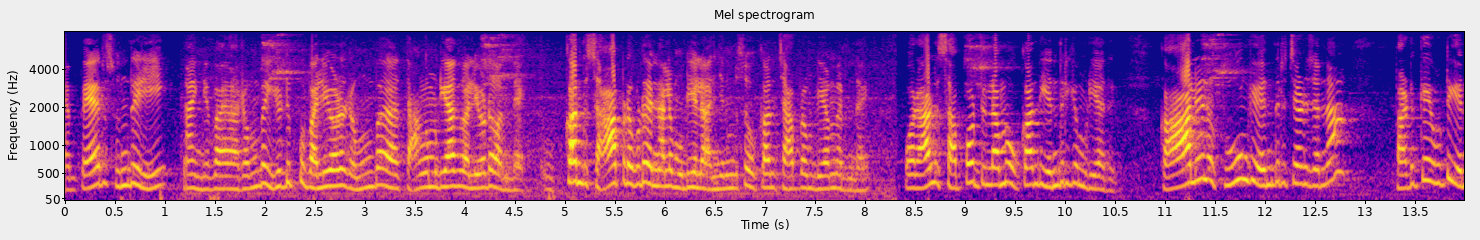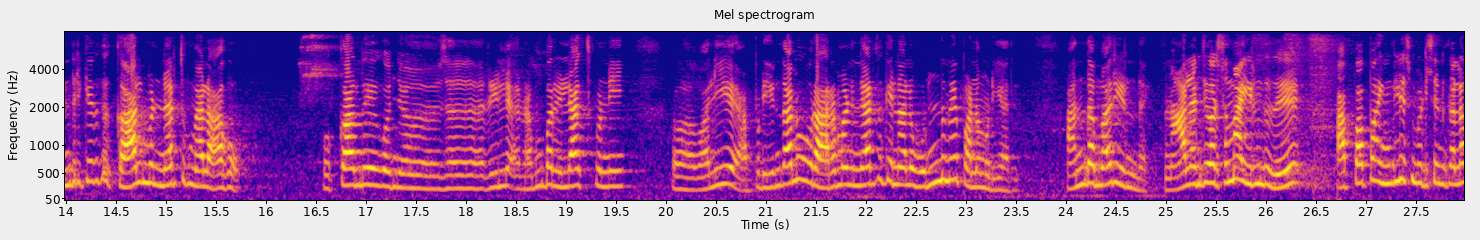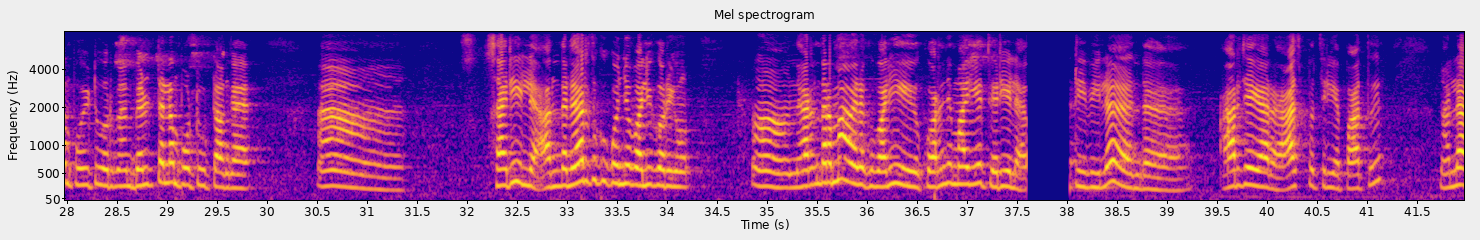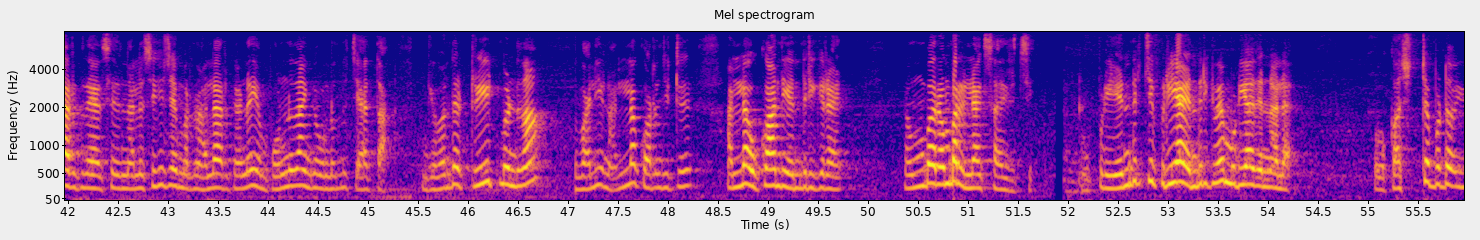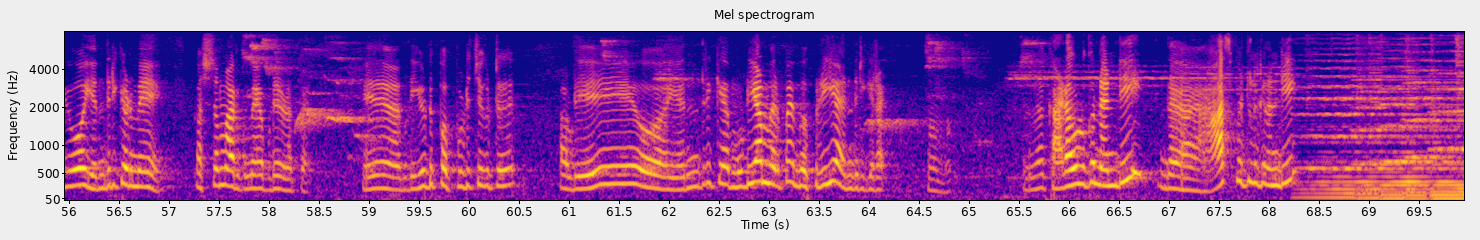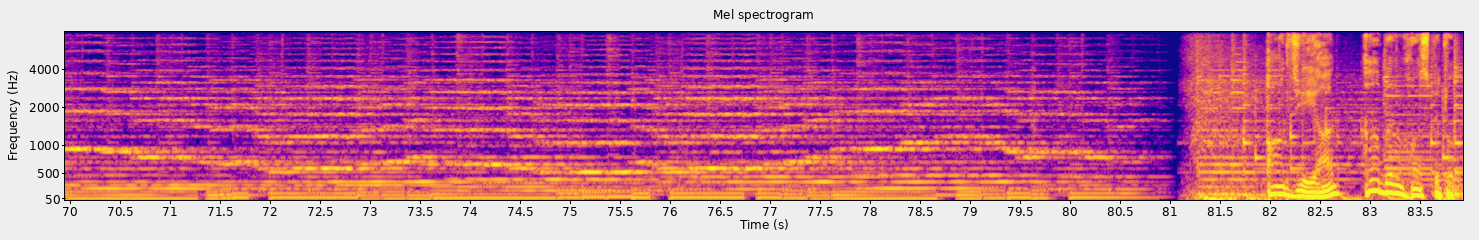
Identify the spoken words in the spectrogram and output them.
என் பேர் சுந்தரி. நான் இங்கே ரொம்ப இடுப்பு வலியோட ரொம்ப தாங்க முடியாத வலியோடு வந்தேன். உட்காந்து சாப்பிட கூட என்னால் முடியலை. அஞ்சு நிமிஷம் உட்காந்து சாப்பிட முடியாமல் இருந்தேன். ஒரு ஆள் சப்போர்ட் இல்லாமல் உட்காந்து எந்திரிக்க முடியாது. காலையில் தூங்கி எந்திரிச்சேன்னு சொன்னால் படுக்கையை விட்டு எந்திரிக்கிறதுக்கு கால் மணி நேரத்துக்கு மேலே ஆகும். உட்காந்து கொஞ்சம் ரிலே ரொம்ப ரிலாக்ஸ் பண்ணி வலி அப்படி இருந்தாலும் ஒரு அரை மணி நேரத்துக்கு என்னால் ஒன்றுமே பண்ண முடியாது. அந்த மாதிரி இருந்தேன். நாலஞ்சு வருஷமாக இருந்தது. அப்பப்போ இங்கிலீஷ் மெடிசனுக்கெல்லாம் போயிட்டு வருவேன். பெல்ட் எல்லாம் போட்டு விட்டாங்க. சரியில்லை. அந்த நேரத்துக்கு கொஞ்சம் வலி குறையும். நிரந்தரமாக எனக்கு வலி குறைஞ்ச மாதிரியே தெரியல. டிவியில் இந்த ஆர்ஜேஆர் ஆஸ்பத்திரியை பார்த்து நல்லா இருக்குது நல்ல சிகிச்சை முறை நல்லா இருக்குன்னு என் பொண்ணு தான் இங்கே கொண்டு வந்து சேர்த்தா. இங்கே வந்து ட்ரீட்மெண்ட் தான் வலி நல்லா குறைஞ்சிட்டு நல்லா உட்காந்து எந்திரிக்கிறேன். ரொம்ப ரொம்ப ரிலாக்ஸ் ஆகிருச்சு இப்படி எந்திரிச்சு ஃப்ரீயாக எந்திரிக்கவே முடியாது என்னால். கஷ்டப்பட்டு ஐயோ எந்திரிக்கணுமே கஷ்டமாக இருக்குமே அப்படின்னு நினைப்பேன். ஏன் அப்படி இடுப்பை பிடிச்சிக்கிட்டு அப்படியே எந்திரிக்க முடியாமல் இருப்பேன். இப்போ ஃப்ரீயாக எந்திரிக்கிறேன். ஆமாம் கடவுளுக்கும் கடவுளுக்கு நன்றி இந்த ஹாஸ்பிட்டலுக்கு நன்றி. R J R herbal hospital.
